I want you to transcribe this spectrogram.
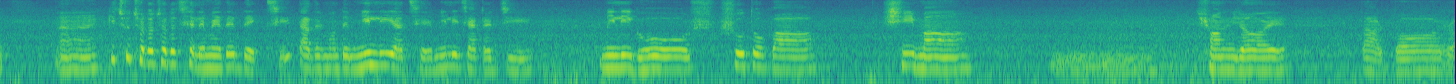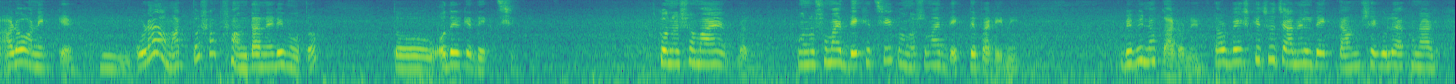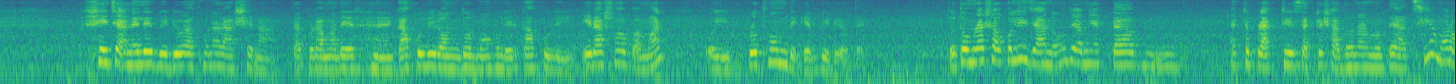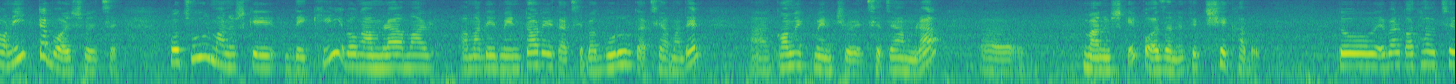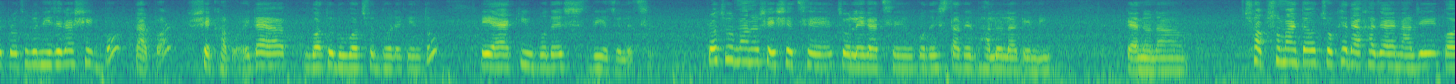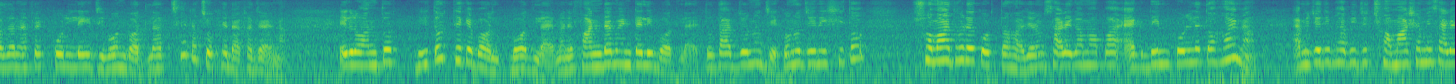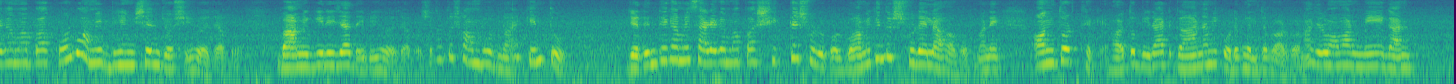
কিছু ছোট ছোট ছেলে মেয়েদের দেখছি। তাদের মধ্যে মিলি আছে, মিলি চ্যাটার্জি, মিলি ঘোষ, সুতপা, সীমা সঞ্জয়, তারপর আরও অনেককে। ওরা আমার তো সব সন্তানেরই মতো। তো ওদেরকে দেখছি। কোনো সময় কোনো সময় দেখেছি, কোনো সময় দেখতে পারিনি। বিভিন্ন কারণে। তারপর বেশ কিছু চ্যানেল দেখতাম, সেগুলো এখন আর, সেই চ্যানেলের ভিডিও এখন আর আসে না। তারপর আমাদের হ্যাঁ কাকুলি রন্ধরমহলের কাকুলি, এরা সব আমার ওই প্রথম দিকের ভিডিওতে তো। তোমরা সকলেই জানো যে আমি একটা একটা প্র্যাকটিস একটা সাধনার মধ্যে আছি। আমার অনেকটা বয়স হয়েছে। প্রচুর মানুষকে দেখি এবং আমরা আমার, আমাদের মেন্টরের কাছে বা গুরুর কাছে আমাদের কমিটমেন্ট রয়েছে যে আমরা মানুষকে কজ অ্যান্ড এফেক্ট শেখাবো। তো এবার কথা হচ্ছে প্রথমে নিজেরা শিখব, তারপর শেখাবো। এটা গত দু বছর ধরে কিন্তু এই একই উপদেশ দিয়ে চলেছি। প্রচুর মানুষ এসেছে, চলে গেছে, উপদেশ তাদের ভালো লাগেনি। কেননা সব সময় তো চোখে দেখা যায় না যে কজ অ্যান্ড এফেক্ট করলেই জীবন বদলাচ্ছে, এটা চোখে দেখা যায় না। এগুলো অন্তর, ভিতর থেকে বদলায় মানে ফান্ডামেন্টালি বদলায়। তো তার জন্য যে কোনো জিনিসই তো সময় ধরে করতে হয়। যেরকম সারেগামাপা একদিন করলে তো হয় না। আমি যদি ভাবি যে ছ মাস আমি সারেগামাপা করব, আমি ভীমসেন যোশী হয়ে যাব বা আমি গিরিজা দেবী হয়ে যাব। সেটা তো সম্ভব নয়। কিন্তু যেদিন থেকে আমি সারেগামাপা শিখতে শুরু করব, আমি কিন্তু সুরেলা হব মানে অন্তর থেকে। হয়তো বিরাট গান আমি করে ফেলতে পারব না। যেরকম আমার মেয়ে গান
